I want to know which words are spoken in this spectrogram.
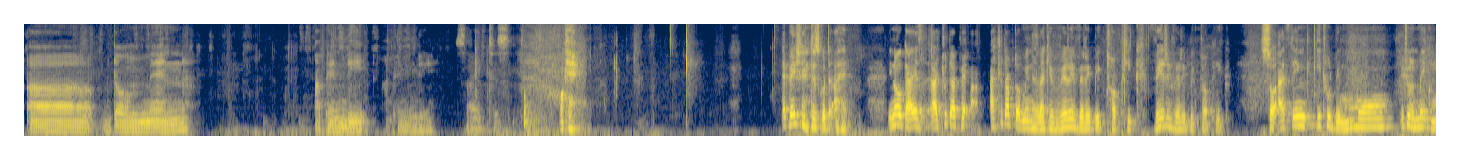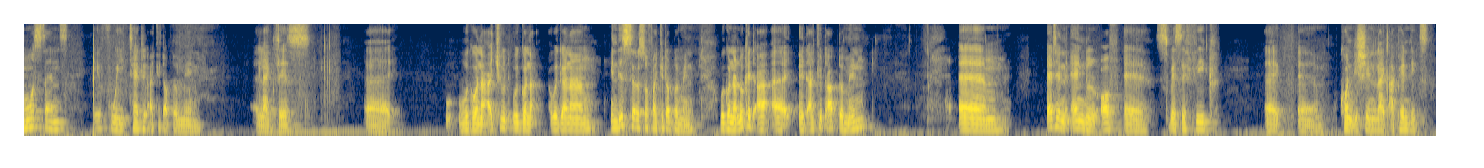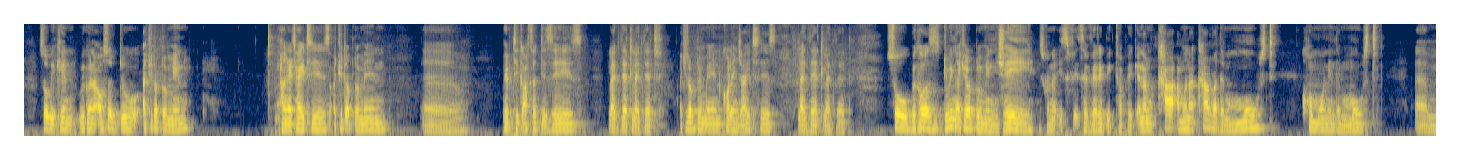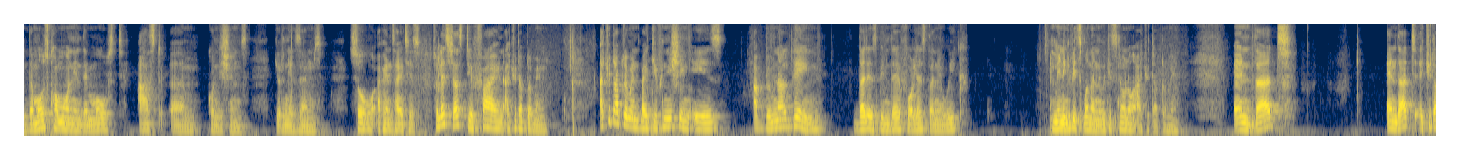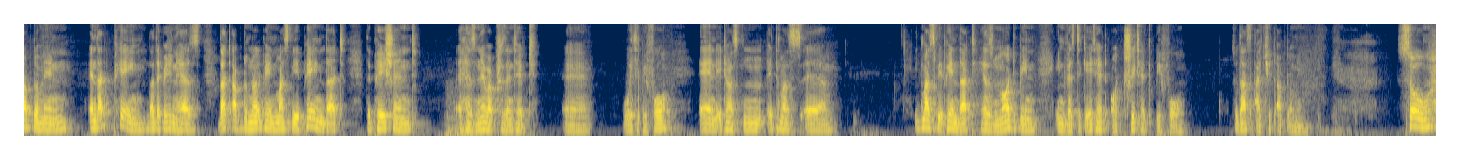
abdomen appendi appendicitis. Okay, a patient is good. I, you know, guys, acute, acute abdomen is like a very, very big topic. Very, very big topic. So I think it will be more, it will make more sense if we tackle acute abdomen like this. Uh, we're gonna acute, we're gonna, we're gonna, in this series of acute abdomen, we're gonna look at uh, uh, at acute abdomen um, at an angle of a specific uh, um, condition like appendix. So we can we're gonna also do acute abdomen, pancreatitis, acute abdomen, uh, peptic ulcer disease, like that, like that. Acute abdomen, cholangitis, like that, like that. So because doing acute abdomen J is gonna it's, it's a very big topic, and I'm I'm gonna cover the most common and the most um, the most common and the most asked um, conditions during exams. So appendicitis. So let's just define acute abdomen. Acute abdomen by definition is abdominal pain that has been there for less than a week. Meaning if it's more than a week, it's no longer acute abdomen. And that and that acute abdomen and that pain that the patient has, that abdominal pain must be a pain that the patient has never presented uh, with before, and it must it must um, it must be a pain that has not been investigated or treated before. So that's acute abdomen. So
